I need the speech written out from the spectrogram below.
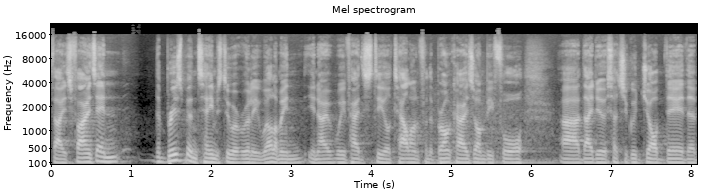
those phones and. The Brisbane teams do it really well. I mean, you know, we've had Steel Talon from the Broncos on before. Uh, they do such a good job there. The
